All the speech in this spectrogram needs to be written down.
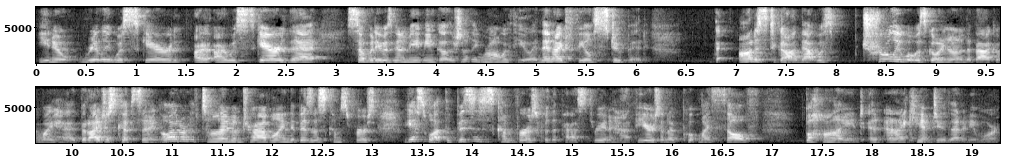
you know, really was scared. I, I was scared that somebody was going to meet me and go, there's nothing wrong with you. And then I'd feel stupid. honest to God, that was truly what was going on in the back of my head. But I just kept saying, oh, I don't have time, I'm traveling, the business comes first. guess what? The business has come first for the past three and a half years and I've put myself behind and, and I can't do that anymore.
